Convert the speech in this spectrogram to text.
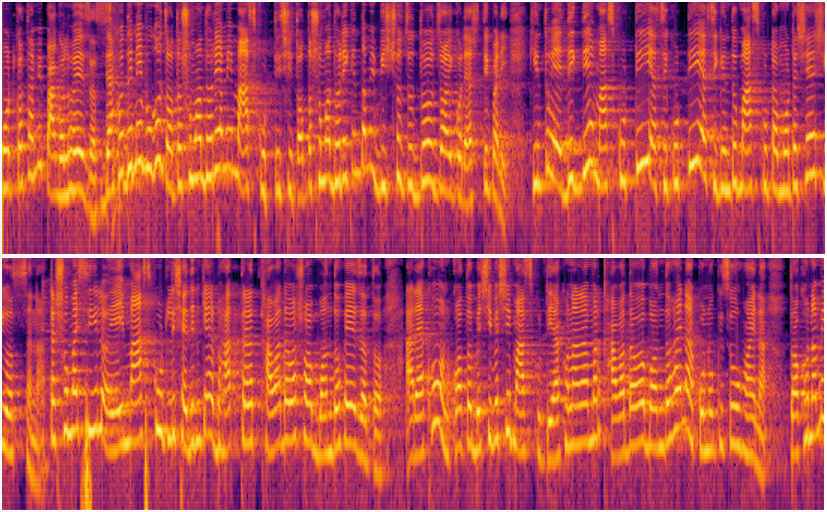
মোট কথা আমি পাগল হয়ে যাচ্ছি। দেখো দিনই বুগো যত সময় ধরে আমি মাছ কুটতেছি, তত সময় ধরে কিন্তু আমি বিশ্বযুদ্ধ জয় করে আসতে পারি। কিন্তু এদিক দিয়ে মাছ কুটতেই আছি কুটতেই আছি, কিন্তু মাছ কুটা মোটে শেষই হচ্ছে না। একটা সময় ছিল, এই মাছ কুটলি সেদিনকে আর ভাত টাত খাওয়া দাওয়া সব বন্ধ হয়ে যেত। আর এখন কত বেশি বেশি মাছ কুটি, এখন আর আমার খাওয়া দাওয়া বন্ধ হয় না, কোনো কিছু হয় না। তখন আমি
